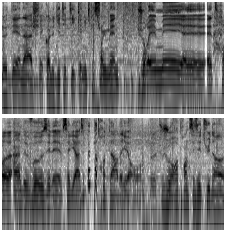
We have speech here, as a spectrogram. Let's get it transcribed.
l'EDNH, École de diététique et nutrition humaine. J'aurais aimé euh, être euh, un de vos élèves, Célia. Ça peut être pas trop tard d'ailleurs. On peut toujours reprendre ses études. Hein.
